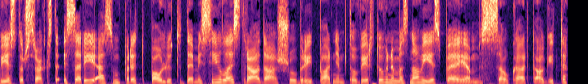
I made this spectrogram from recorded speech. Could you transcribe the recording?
viesturs raksta, es arī esmu pret Pauļuta demisiju, lai strādā šobrīd pārņemt to virtuvi, nemaz nav iespējams. Savukārt Agita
